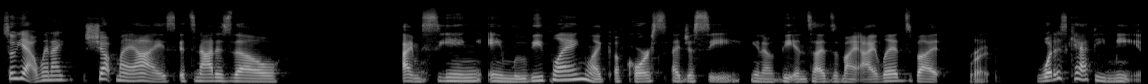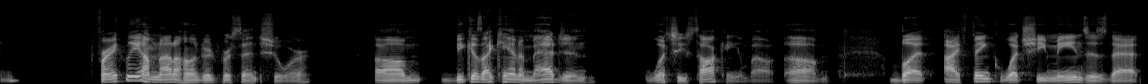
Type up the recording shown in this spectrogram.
So, yeah, when I shut my eyes, it's not as though I'm seeing a movie playing. Like, of course, I just see, you know, the insides of my eyelids, but Right. what does Cathy mean? Frankly, I'm not 100% sure um, because I can't imagine what she's talking about. Um, but I think what she means is that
